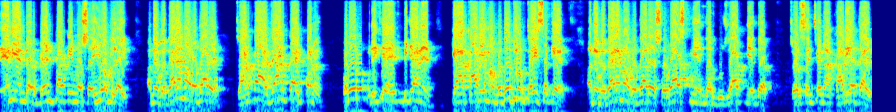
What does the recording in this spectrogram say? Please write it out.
એની અંદર બેન પાર્ટીનો સહયોગ લઈ અને વધારેમાં વધારે જાણતા અજાણતા પણ પરોક્ષ રીતે એકબીજાને કે આ કાર્યમાં મદદરૂપ થઈ શકે અને વધારેમાં વધારે સૌરાષ્ટ્રની અંદર, ગુજરાતની અંદર જળસંચયના કાર્ય થાય,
